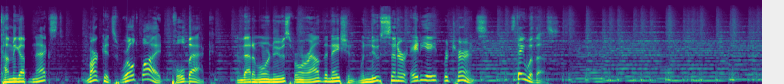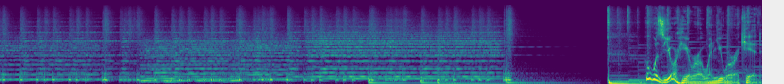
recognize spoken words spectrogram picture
Coming up next, markets worldwide pull back. And that and more news from around the nation when News Center 88 returns. Stay with us. Who was your hero when you were a kid?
